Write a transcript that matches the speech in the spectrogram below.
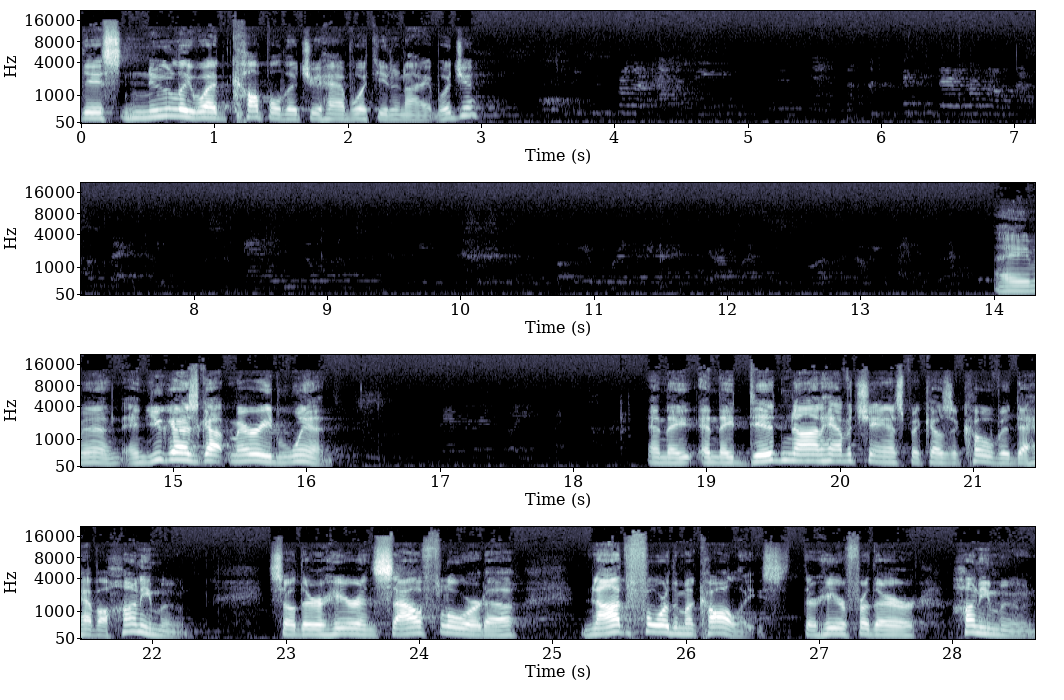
this newlywed couple that you have with you tonight, would you? Amen. And you guys got married when? And they and they did not have a chance because of COVID to have a honeymoon. So they're here in South Florida, not for the McCaulays. They're here for their honeymoon.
